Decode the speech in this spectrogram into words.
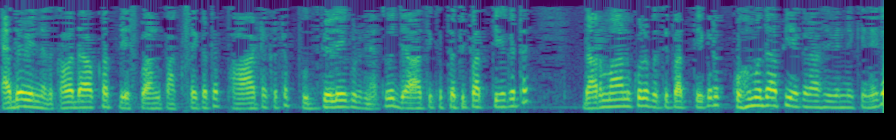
ඇද වෙන්නද කවදාකවත් දේශපාලන පක්ෂයකට පාටකට පුද්ගලයෙකුට නැතුව ජාතික ප්‍රතිපත්තියකට ධර්මානුකූල ප්‍රතිපත්තියකට කොහොමද අපි එකරාශී වෙන්නේ කියන එක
